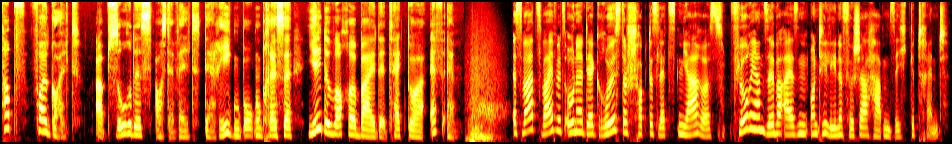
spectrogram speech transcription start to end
Topf voll Gold. Absurdes aus der Welt der Regenbogenpresse. Jede Woche bei Detektor FM. Es war zweifelsohne der größte Schock des letzten Jahres. Florian Silbereisen und Helene Fischer haben sich getrennt.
